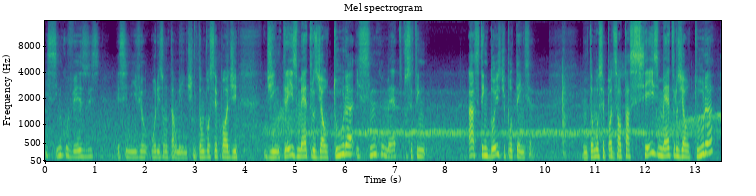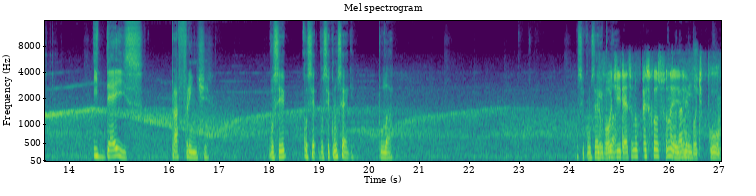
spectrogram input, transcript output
E cinco vezes esse nível horizontalmente. Então você pode, de em 3 metros de altura e 5 metros. Você tem. Ah, você tem 2 de potência. Então você pode saltar 6 metros de altura e 10 pra frente. Você, você consegue pular. Você consegue Eu vou pular. direto no pescoço nele. Eu Claramente. vou tipo.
